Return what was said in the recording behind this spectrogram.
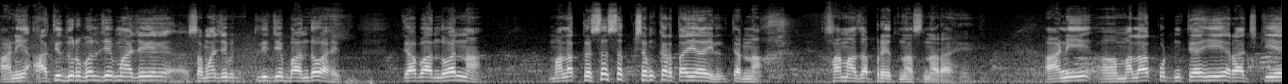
आणि अतिदुर्बल जे माझे समाजातले जे बांधव आहेत त्या बांधवांना मला कसं सक्षम करता येईल त्यांना हा माझा प्रयत्न असणार आहे. आणि मला कोणत्याही राजकीय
